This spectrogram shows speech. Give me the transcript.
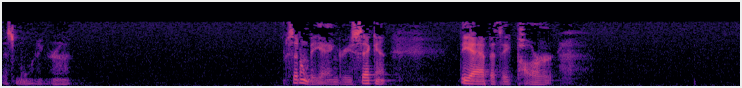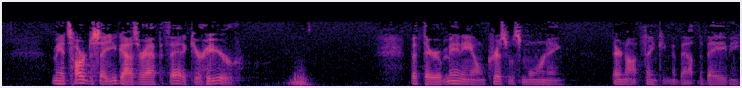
this morning, right? So don't be angry. Second, the apathy part. I mean, it's hard to say you guys are apathetic. You're here. But there are many on Christmas morning, they're not thinking about the baby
